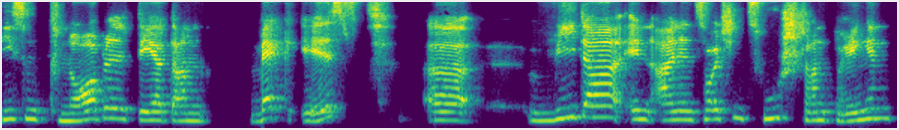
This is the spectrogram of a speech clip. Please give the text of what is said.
diesen Knorpel, der dann weg ist, äh, wieder in einen solchen Zustand bringen,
